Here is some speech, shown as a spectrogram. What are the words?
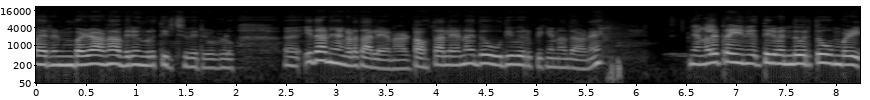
വരുമ്പോഴാണ് അവർ ഇങ്ങോട്ട് തിരിച്ചു വരുള്ളൂ. ഇതാണ് ഞങ്ങളുടെ തലേണ കേട്ടോ തലേണ ഇത് ഊതി വീർപ്പിക്കുന്നതാണേ. ഞങ്ങൾ ട്രെയിനിൽ തിരുവനന്തപുരത്ത് പോകുമ്പോഴേ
